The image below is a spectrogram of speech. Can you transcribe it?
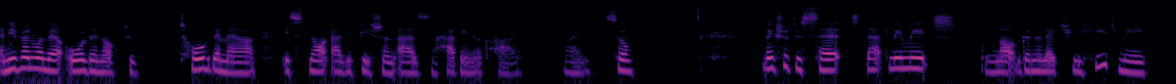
And even when they're old enough to talk them out, it's not as efficient as having a cry, right? So make sure to set that limit. I'm not going to let you hit me,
